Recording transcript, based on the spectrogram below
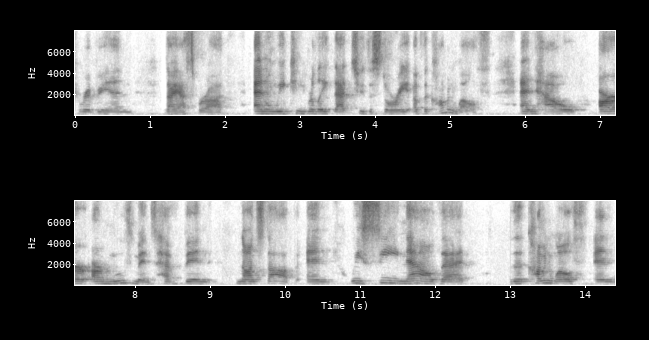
Caribbean diaspora and we can relate that to the story of the Commonwealth and how our, our movements have been nonstop. And we see now that the Commonwealth and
